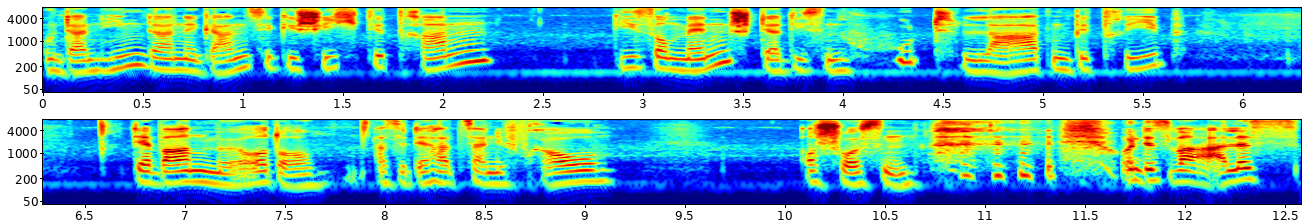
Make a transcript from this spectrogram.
Und dann hing da eine ganze Geschichte dran, dieser Mensch, der diesen Hutladen betrieb, der war ein Mörder. Also der hat seine Frau erschossen. und es war alles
